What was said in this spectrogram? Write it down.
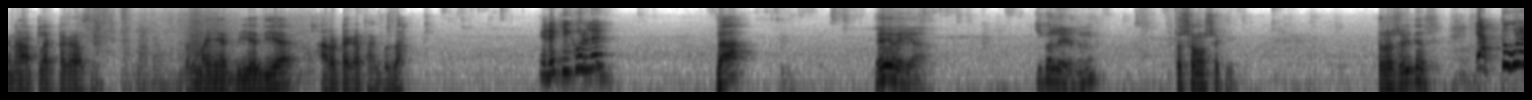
এখানে আট লাখ টাকা আছে। তোর মাইয়ের বিয়ে দিয়া আরও টাকা থাকব যা। এটা কি করলেন যা। এই ভাইয়া কি করলে এটা তুমি? তোর সমস্যা কি? তোর অসুবিধা আছে? এতগুলো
